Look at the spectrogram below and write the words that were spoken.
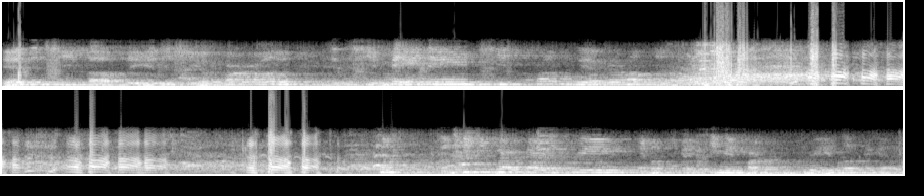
Isn't she lovely? Isn't she a pearl? Isn't she amazing? She's probably a girl. I'm teaching part five and three. I hope you guys see me in part three. I love you guys.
